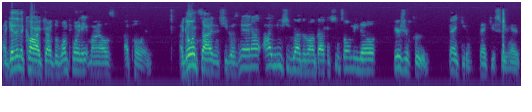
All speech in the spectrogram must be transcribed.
I get in the car. I drive the 1.8 miles. I pull in. I go inside, and she goes, "Man, I, I knew she grabbed the wrong bag, and she told me no. Here's your food. Thank you, thank you, sweetheart."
